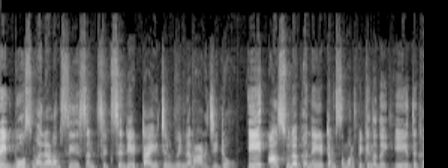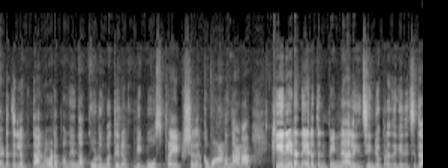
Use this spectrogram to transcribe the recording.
ബിഗ് ബോസ് മലയാളം സീസൺ സിക്സിന്റെ ടൈറ്റിൽ വിന്നറാണ് ജിൻഡോ. ഈ അസുലഭ നേട്ടം സമർപ്പിക്കുന്നത് ഏത് ഘട്ടത്തിലും തന്നോടൊപ്പം നിന്ന കുടുംബത്തിനും ബിഗ് ബോസ് പ്രേക്ഷകർക്കുമാണെന്നാണ് കിരീട നേട്ടത്തിന് പിന്നാലെ ജിൻഡോ പ്രതികരിച്ചത്.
